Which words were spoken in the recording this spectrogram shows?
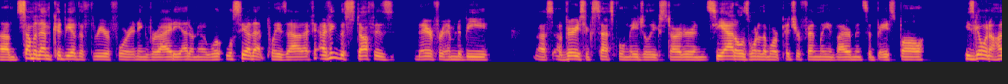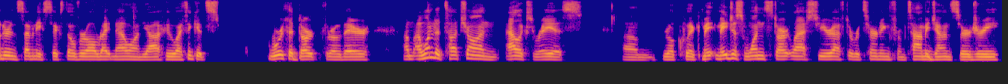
Um, some of them could be of the three or four inning variety. I don't know. We'll, we'll see how that plays out. I, th- I think the stuff is there for him to be a, a, very successful major league starter. And Seattle is one of the more pitcher friendly environments of baseball. He's going 176th overall right now on Yahoo. I think it's worth a dart throw there. Um, I wanted to touch on Alex Reyes um, real quick. Made, just one start last year after returning from Tommy John surgery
